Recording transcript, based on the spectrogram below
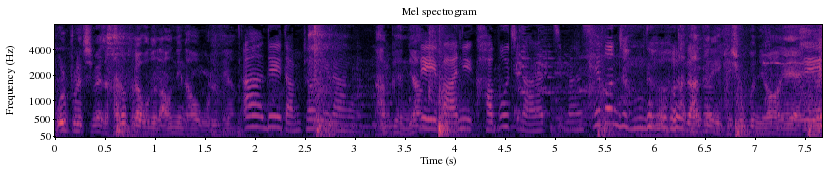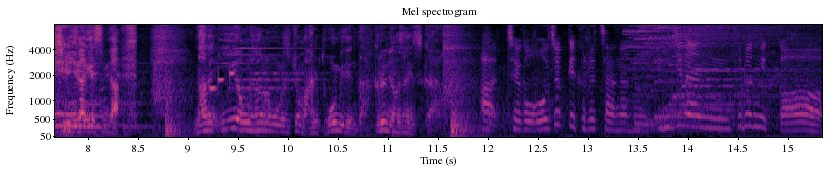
골프를 치면서 가족들하고도 라운딩 나오고 그러세요? 아, 네, 남편이랑. 남편요? 네, 많이 가보진 않았지만 세 번 정도 아. 남편이 계셨군요. 예, 네. 열심히 일하겠습니다. 하, 나는 이 영상을 보면서 좀 많이 도움이 된다. 그런 영상 있을까요? 아, 제가 어저께 그렇지 않아도 임진한 프로니까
